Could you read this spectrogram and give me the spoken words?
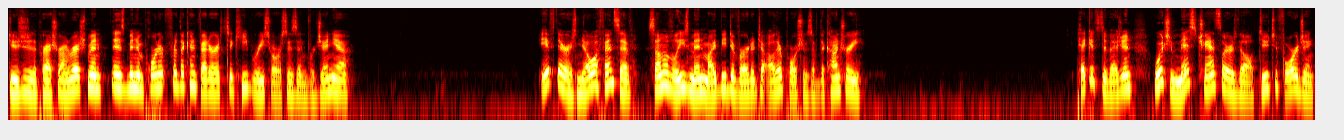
Due to the pressure on Richmond, it has been important for the Confederates to keep resources in Virginia. If there is no offensive, some of Lee's men might be diverted to other portions of the country. Pickett's division, which missed Chancellorsville due to foraging,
